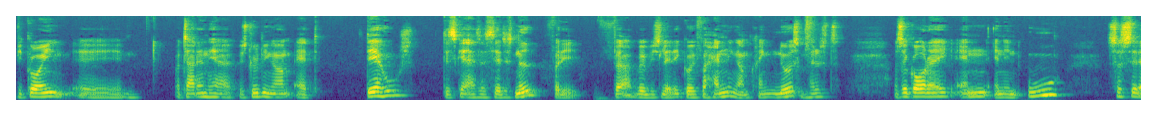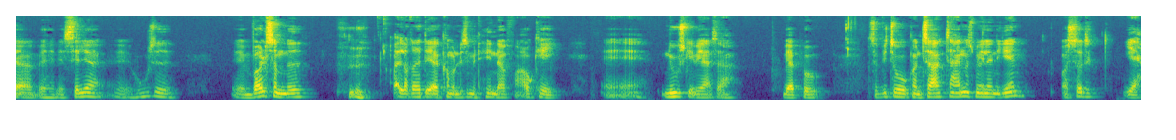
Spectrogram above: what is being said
vi går ind øh, og tager den her beslutning om, at det her hus, det skal altså sættes ned, fordi før vil vi slet ikke gå i forhandlinger omkring noget som helst. Og så går der ikke anden end en uge, så sætter hvad det, sælger øh, huset øh, voldsomt ned. Og allerede der kommer det ligesom et hint op fra, okay, øh, nu skal vi altså være på. Så vi tog kontakt til ejendomsmæleren igen, og så er det, ja,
